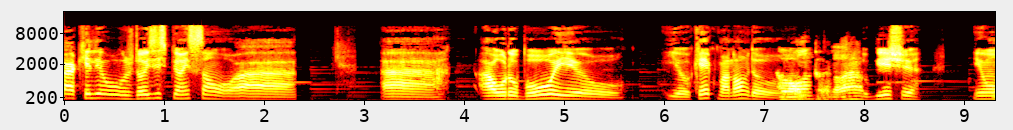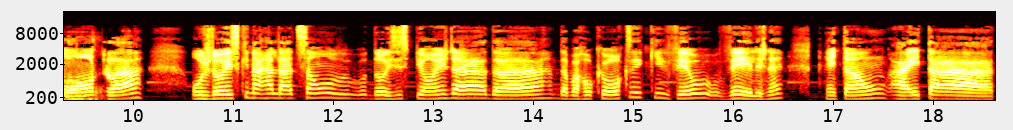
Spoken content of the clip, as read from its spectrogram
aquele, os dois espiões que são a. A. A Urubu e o. E o quê? Como é o nome do. Lontra. Do bicho e um. Lontra lá. Os dois que na realidade são dois espiões da, da, da Baroque Works e que vê, vê eles, né? Então aí tá.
